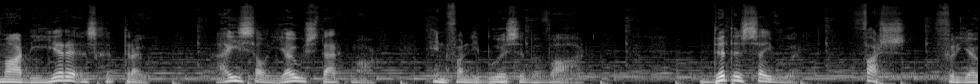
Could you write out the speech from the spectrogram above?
Maar die Here is getrou. Hy sal jou sterk maak en van die bose bewaar. Dit is sy woord vars vir jou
